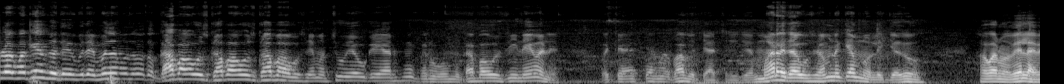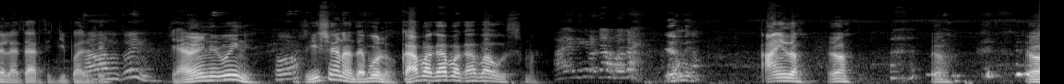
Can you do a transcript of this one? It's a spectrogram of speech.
બ્લોગમાં. કેમ છો તમે બધા? મજામાં છો? તો Gaba house Gaba house Gaba house એમાં શું એવું કે યાર શું કરવું? અમે ગાબા હાઉસ જઈને આવ્યા ને. પછી અત્યારે મારા ભાભે ત્યાર થઈ ગયા મારે જ આવું છે. અમને કેમ ન લઈ ગયા? જો સવારમાં વહેલા વહેલા તાર થઈ ગઈ પાલટી. જવાની હોય ને? રીસાણા હતા બોલો. કાપા કાપા કાપા હાઉસમાં આઈ દો રો જો જો.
